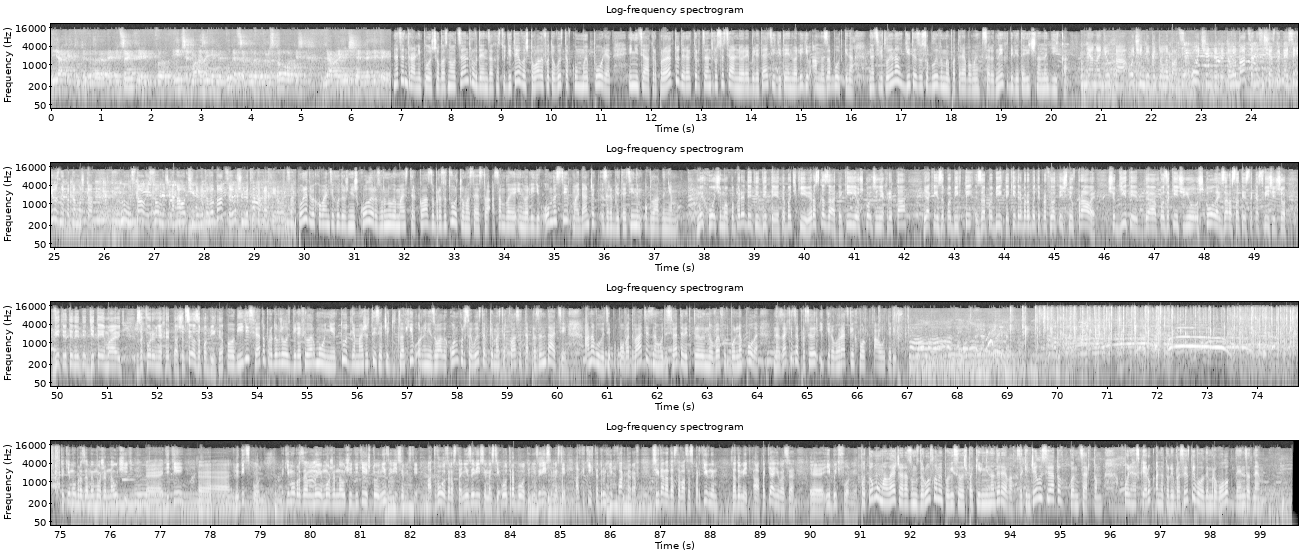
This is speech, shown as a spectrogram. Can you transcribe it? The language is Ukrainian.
ніяких тут е, епіцентрів, інших магазинів не буде. Це буде використовуватись для приміщення для дітей. На центральній площі обласного центру в День захисту дітей влаштували фотовиставку Ми поряд. Ініціатор проекту директор центру соціальної реабілітації дітей-інвалідів Анна Заботкіна. На світлинах діти з особливими потребами. Серед них дев'ятирічна Надійка. У меня Надюха очень любит улыбаться, очень любит улыбаться. Она сейчас такая серьезная, потому что, ну, устала и солнышко. Она очень любит улыбаться и очень любит фотографироваться. Поряд вихованці художньої школи розгорнули майстер-клас з образотворчого мистецтва Асамблея інвалідів області, майданчик з реабілітаційним обладнанням. Ми хочемо попередити дітей та батьків і розказати, які є ушкодження хребта, як їх запобігти, запобігти, які треба робити профілактичні вправи, щоб діти по закінченню школи, як зараз статистика свідчить, що дві третини дітей мають захворювання хребта, щоб це запобігти. По обіді свято продовжилось біля філармонії. Тут для майже тисячі дітлахів організували конкурси, виставки, майстер-класи та презентації. А на вулиці Попова 20 з нагоди свята відкрили нове футбольне поле. На захід запросили і кіровоградських воркаутерів. Oh, Таким образом мы можем научить э, детей э, любить спорт. Таким образом мы можем научить детей, что вне зависимости от возраста, вне зависимости от работы, вне зависимости от каких-то других факторов, всегда надо оставаться спортивным, надо уметь а, подтягиваться э, и быть в форме. По тому малеча разом з дорослими повісили шпаківні на деревах. Закінчили свято концертом. Ольга Склярук, Анатолій Басистий, Володимир Волок. День за днем.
